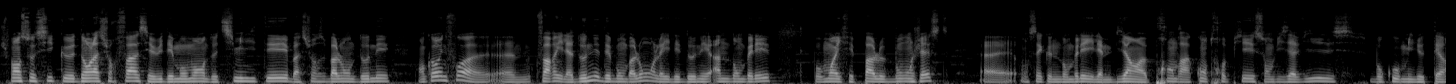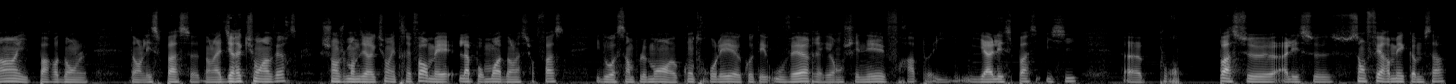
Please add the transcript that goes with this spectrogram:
Je pense aussi que dans la surface, il y a eu des moments de timidité bah, sur ce ballon donné. Encore une fois, euh, il a donné des bons ballons. Là, il est donné à Ndombele. Pour moi, il fait pas le bon geste. Euh, on sait que Ndombele, il aime bien euh, prendre à contre-pied son vis-à-vis, -vis, beaucoup au milieu de terrain. Il part dans le, dans l'espace, dans la direction inverse. Changement de direction est très fort, mais là pour moi, dans la surface, il doit simplement euh, contrôler euh, côté ouvert et enchaîner, frappe. Il, y a l'espace ici euh, pour pas se, aller s'enfermer comme ça.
